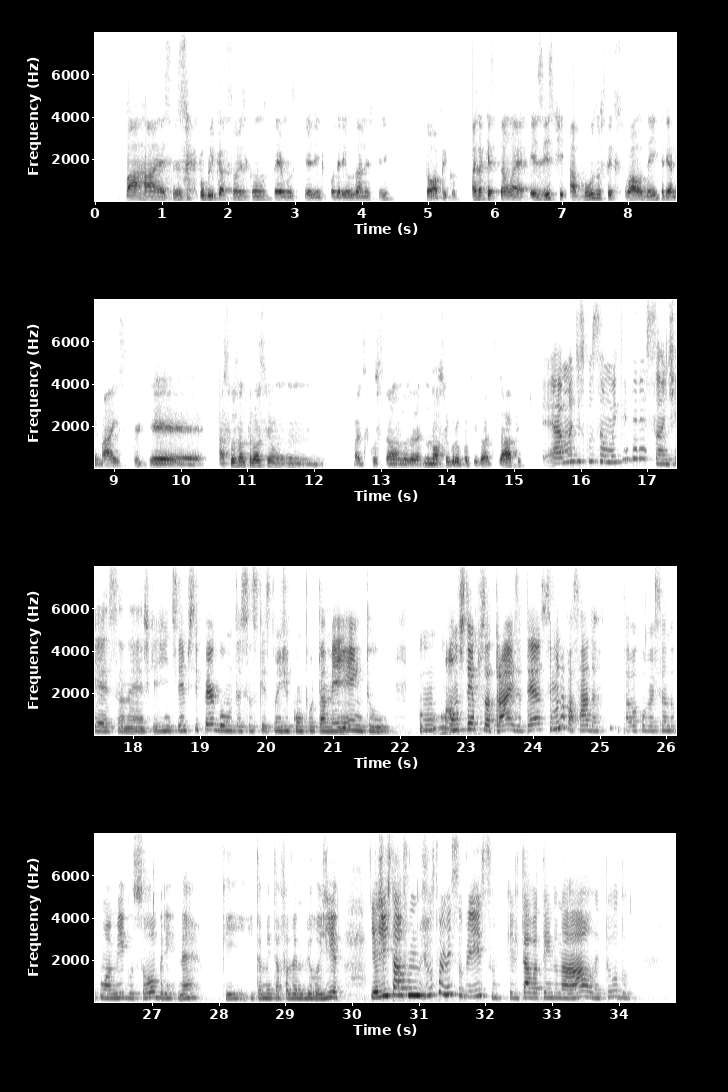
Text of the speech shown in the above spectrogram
barrar essas publicações com os termos que a gente poderia usar nesse tópico. Mas a questão é, existe abuso sexual dentre animais? Porque a Susan trouxe um, um uma discussão no, no, nosso grupo aqui do WhatsApp. É uma discussão muito interessante essa, né? Acho que a gente sempre se pergunta essas questões de comportamento. Um, há uns tempos atrás, até semana passada, estava conversando com um amigo sobre, né? Que também está fazendo biologia, e a gente estava falando justamente sobre isso, que ele estava tendo na aula e tudo.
